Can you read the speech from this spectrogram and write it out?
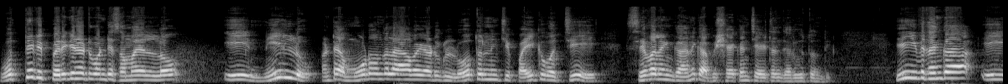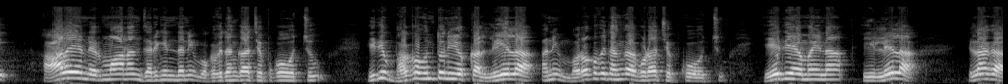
ఒత్తిడి పెరిగినటువంటి సమయంలో ఈ నీళ్ళు అంటే ఆ మూడు వందల యాభై అడుగుల లోతుల నుంచి పైకి వచ్చి శివలింగానికి అభిషేకం చేయటం జరుగుతుంది. ఈ విధంగా ఈ ఆలయ నిర్మాణం జరిగిందని ఒక విధంగా చెప్పుకోవచ్చు. ఇది భగవంతుని యొక్క లీల అని మరొక విధంగా కూడా చెప్పుకోవచ్చు. ఏది ఏమైనా ఈ లీల ఇలాగా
